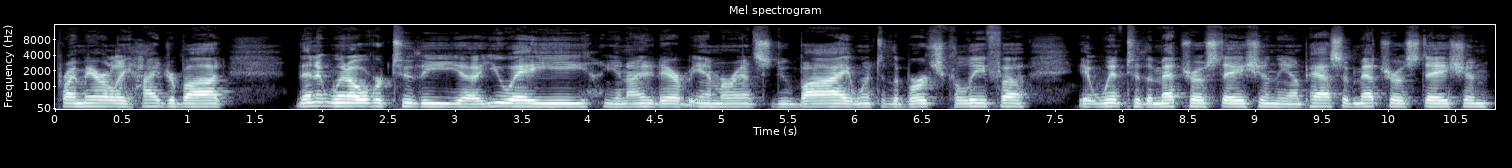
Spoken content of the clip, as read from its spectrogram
primarily Hyderabad. Then it went over to the uh, UAE, United Arab Emirates, Dubai. Went to the Burj Khalifa. It went to the metro station, the OnPassive metro station.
